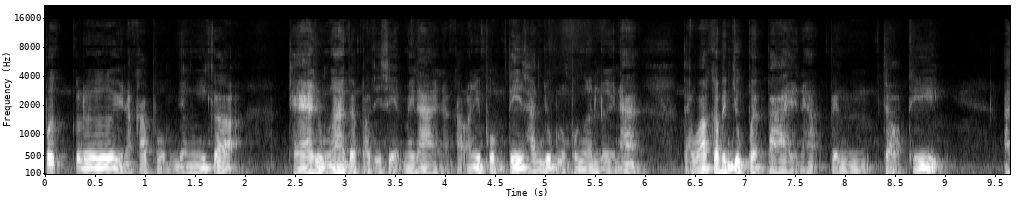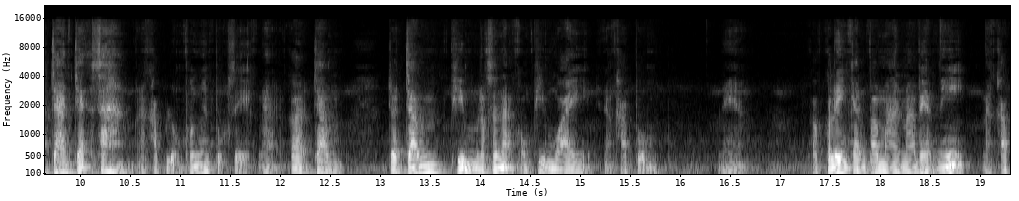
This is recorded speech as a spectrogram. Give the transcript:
ปึ๊กเลยนะครับ ผมอย่างนี้ก็แท้ดูง่ายแบบปฏิเสธไม่ได้นะครับ อันนี้ผมตีทันยุคหลวงพ่อเงินเลยนะแต่ว่าก็เป็นยุคปลายๆนะเป็นจอบที่อาจารย์แจะสร้างนะครับ หลวงพ่อเงินปลุกเสกนะฮะก็จำ จดจำพิมพ์ลักษณะของพิมพ์ไว้นะครับผมเนี่ยเขาก็เล่นกันประมาณมาแบบนี้นะครับ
